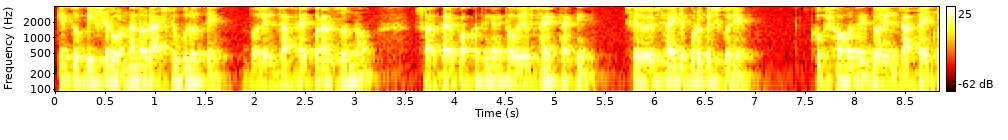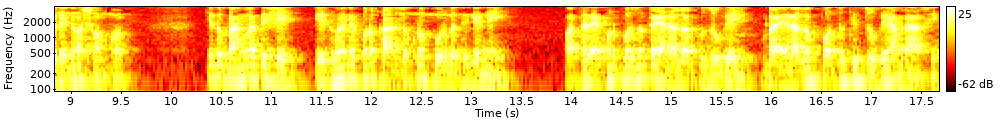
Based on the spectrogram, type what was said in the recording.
কিন্তু বিশ্বের অন্যান্য রাষ্ট্রগুলোতে দলিল যাচাই করার জন্য সরকারের পক্ষ থেকে একটা ওয়েবসাইট থাকে। সেই ওয়েবসাইটে প্রবেশ করে খুব সহজেই দলিল যাচাই করে নেওয়া সম্ভব। কিন্তু বাংলাদেশে এ ধরনের কোনো কার্যক্রম পূর্বে থেকে নেই। অর্থাৎ এখন পর্যন্ত অ্যানালগ যুগেই বা অ্যানালগ পদ্ধতির যুগে আমরা আছি।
